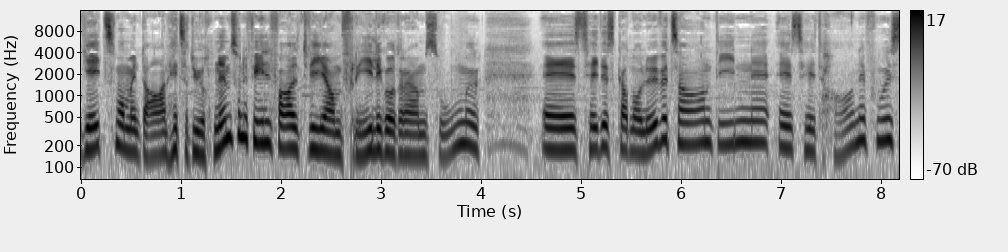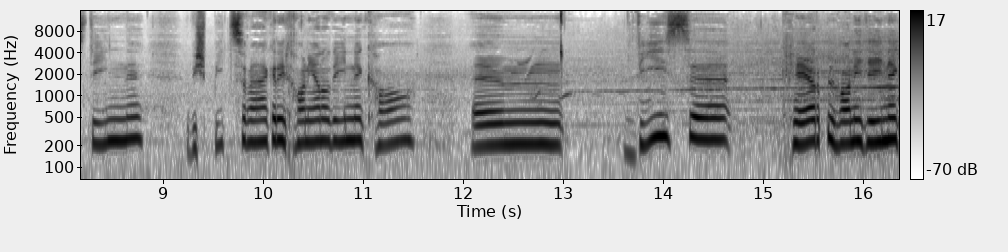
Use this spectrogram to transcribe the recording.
jetzt momentan hat es natürlich nicht mehr so eine Vielfalt wie am Frühling oder am Sommer. Es hat jetzt gerade noch Löwenzahn drin, es hat Hanefuß drin, bei Spitzenwägerich hatte ich auch noch drin. Ähm, Wiese Kerbel hatte ich drin.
